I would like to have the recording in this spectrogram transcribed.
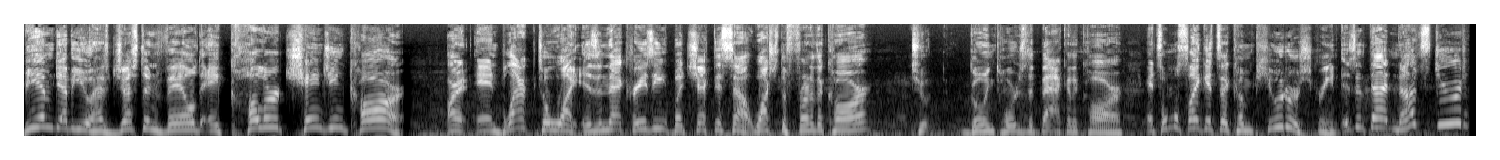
BMW has just unveiled a color changing car. All right, and black to white. Isn't that crazy? But check this out. Watch the front of the car to going towards the back of the car. It's almost like it's a computer screen. Isn't that nuts, dude?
